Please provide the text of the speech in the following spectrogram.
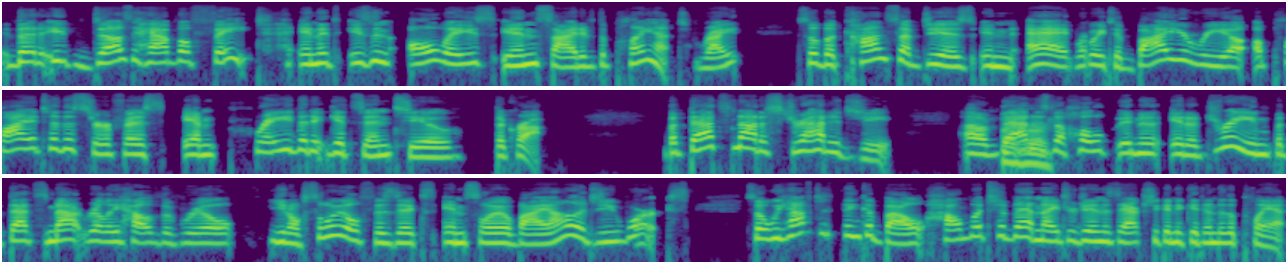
that it does have a fate and it isn't always inside of the plant, right? So the concept is in ag, we're going to buy urea, apply it to the surface, and pray that it gets into the crop. But that's not a strategy. Um, that uh-huh. is the hope in a, in a dream, but that's not really how the real, you know, soil physics and soil biology works. So we have to think about how much of that nitrogen is actually going to get into the plant.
